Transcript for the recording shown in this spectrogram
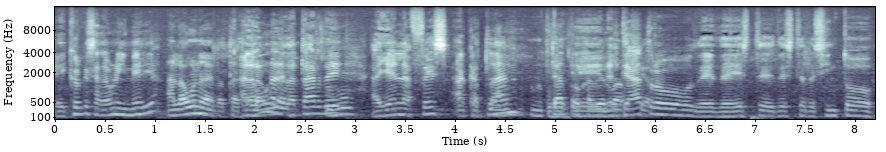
eh, creo que es a la una y media. A la una de la tarde. A la una de la tarde, allá en la FES Acatlán, Acatlán, en el Teatro eh, Javier en el Barrios. teatro de, de este, de este recinto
